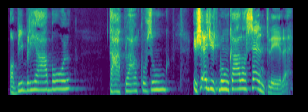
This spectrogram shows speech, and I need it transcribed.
a Bibliából táplálkozunk, és együtt munkál a Szentlélek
